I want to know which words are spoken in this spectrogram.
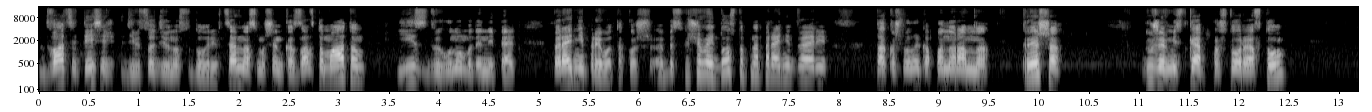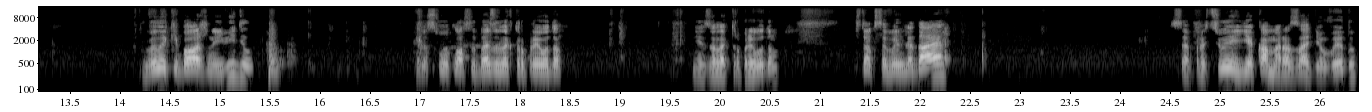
20 тисяч 990 доларів. Це в нас машинка з автоматом і з двигуном 1.5. Передній привод також. Е, Безключовий доступ на передні двері, також велика панорамна криша, дуже вмістке просторе авто, великий багажний відділ для свого класу без електроприводу. Ні, з електроприводом. Ось так все виглядає. Все працює, є камера заднього виду.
